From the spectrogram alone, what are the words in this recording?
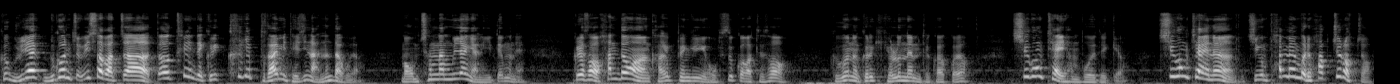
그 물량, 물건이 좀 있어봤자 떨어뜨리는데 그렇게 크게 부담이 되진 않는다고요. 막 엄청난 물량이 아니기 때문에. 그래서 한동안 가격 변경이 없을 것 같아서 그거는 그렇게 결론 내면 될 것 같고요. 70ti 한번 보여드릴게요 70ti는 지금 판매물이 확 줄었죠.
